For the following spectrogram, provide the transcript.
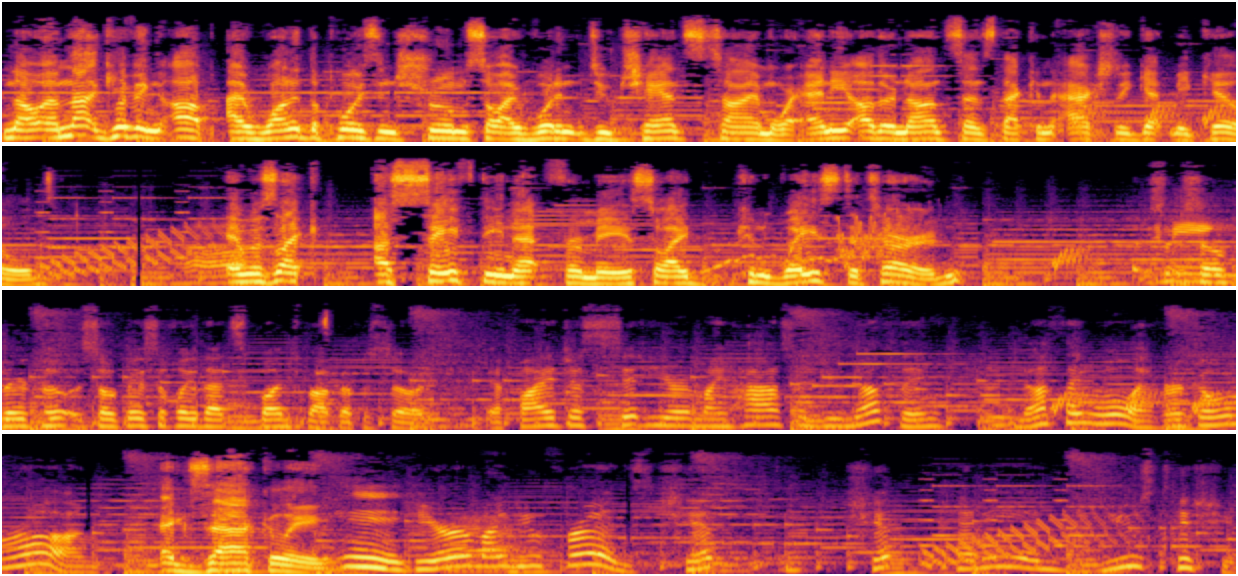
No, I'm not giving up. I wanted the poison shroom so I wouldn't do chance time or any other nonsense that can actually get me killed. It was like a safety net for me, so I can waste a turn. So, mean- so, basically, so basically, that SpongeBob episode. If I just sit here in my house and do nothing, nothing will ever go wrong. Exactly. Mm. Here are my new friends, Chip, Chip, Penny, and use tissue.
